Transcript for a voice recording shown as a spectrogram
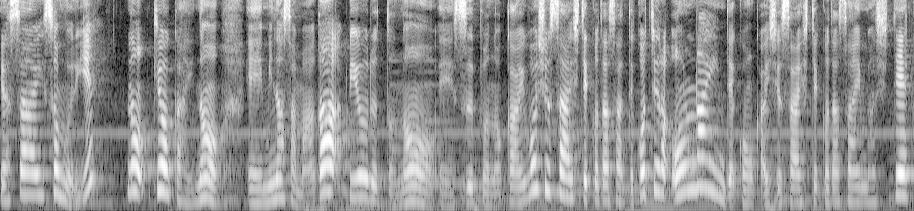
野菜ソムリエの協会の、えー、皆様がビオルトの、えー、スープの会を主催してくださってこちらオンラインで今回主催してくださいまして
